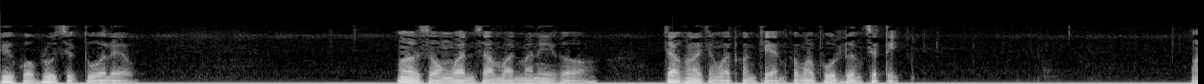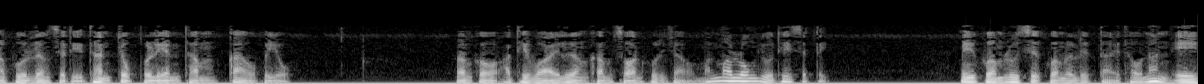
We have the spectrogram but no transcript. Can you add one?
ที่ความรู้สึกตัวแล้ว เมื่อสองวันสามวันมานี่ก็ เจ้าคณะจังหวัดขอนแก่นก็มาพูดเรื่องสติ มาพูดเรื่องสติท่านจบปรริญญาทำเก้าประโยคท่านก็อธิบายเรื่องคำสอนพระพุทธเจ้า มันมาลงอยู่ที่สติ มีความรู้สึกความระลึกได้เท่านั้นเอง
